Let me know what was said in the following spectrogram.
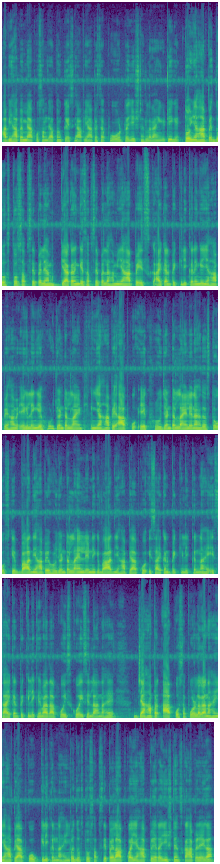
अब यहाँ पे मैं आपको समझाता हूँ कैसे आप यहाँ पे सपोर्ट रजिस्टेंस लगाएँगे ठीक है तो यहाँ पे दोस्तों सबसे पहले हम क्या करेंगे सबसे पहले हम यहाँ पे इस आइकन पे क्लिक करेंगे यहाँ पे हम एक लेंगे होरिजेंटल लाइन ठीक है यहाँ पे आपको एक होरिजेंटल लाइन लेना है दोस्तों उसके बाद यहाँ पे होरिजेंटल लाइन लेने के बाद यहाँ पे आपको इस आइकन पे क्लिक करना है इस आइकन पे क्लिक करने के बाद आपको इसको ऐसे लाना है जहाँ पर आपको सपोर्ट लगाना है, यहाँ पे आपको क्लिक करना है। पर दोस्तों, सबसे पहला आपका यहाँ पे रजिस्टेंस कहाँ पे रहेगा?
